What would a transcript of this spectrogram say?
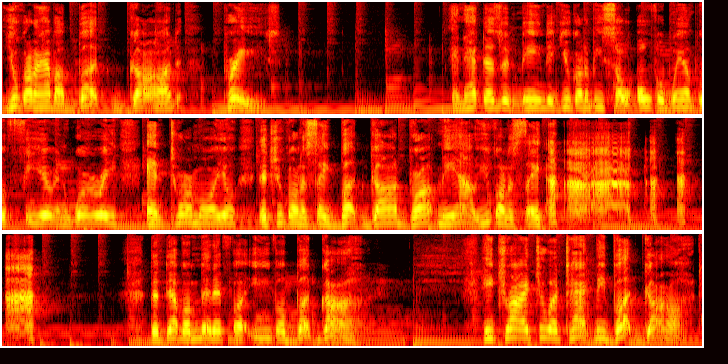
You're going to have a but God praise. And that doesn't mean that you're going to be so overwhelmed with fear and worry and turmoil that you're going to say, But God brought me out. You're going to say, The devil meant it for evil, but God. He tried to attack me, but God.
